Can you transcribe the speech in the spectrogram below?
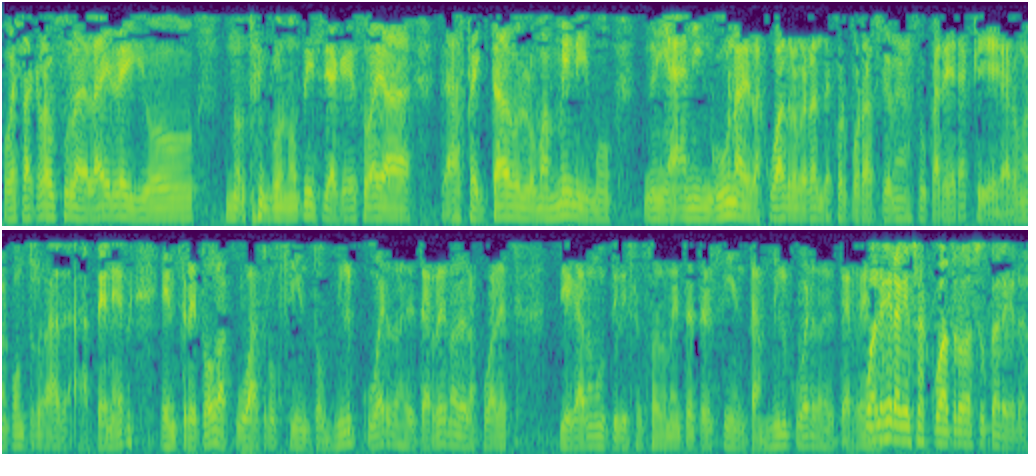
o esa cláusula de la ley, yo no tengo noticia que eso haya afectado en lo más mínimo ni a ninguna de las cuatro grandes corporaciones azucareras que llegaron a, a, a tener entre todas 400 mil cuerdas de terreno de las cuales llegaron a utilizar solamente 300.000 cuerdas de terreno. ¿Cuáles eran esas cuatro azucareras?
